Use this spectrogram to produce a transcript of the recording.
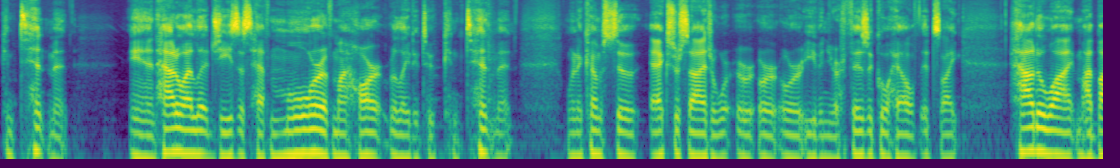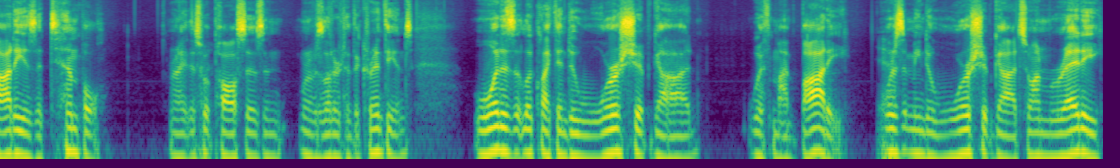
Contentment. And how do I let Jesus have more of my heart related to contentment? When it comes to exercise or, or, or, or even your physical health, it's like, how do I, my body is a temple, right? That's what Paul says in one of his letters to the Corinthians. what does it look like then to worship God with my body? Yeah. What does it mean to worship God? So I'm ready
